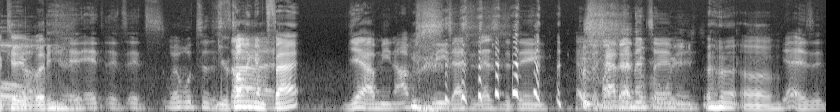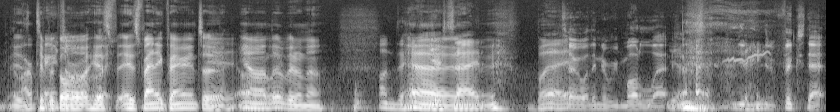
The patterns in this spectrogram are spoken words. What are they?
Oh, okay, Oh, buddy. It, it, it's it's swiveled to the You're side. calling him fat? Yeah, I mean, obviously that's that's the thing. Just My have that dad's mental overweight. image. oh. Yeah, is it our typical parents his, Hispanic parents, or Yeah, you know, a little bit on the on the healthier side, Tell but you what, they need to remodel that. Yeah. you need to fix that.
